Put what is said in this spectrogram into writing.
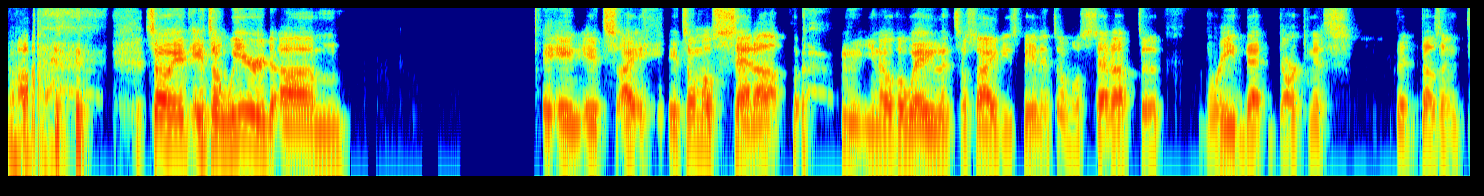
uh-huh. uh, so it, it's a weird um it, it's I it's almost set up, you know, the way that society's been. It's almost set up to breed that darkness that doesn't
